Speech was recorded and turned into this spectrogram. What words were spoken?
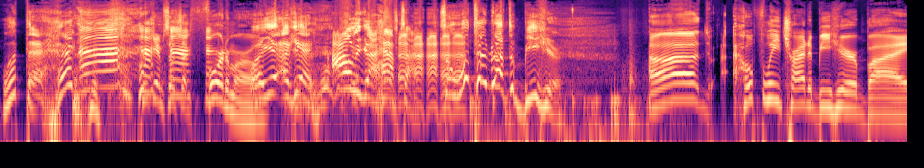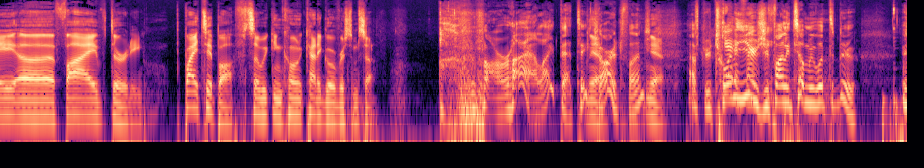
What the heck? Pregame starts at four tomorrow. well, yeah, again, I only got halftime. So what time do I have to be here? Uh, hopefully try to be here by uh five thirty, by tip off, so we can kind of go over some stuff. All right, I like that. Take Yeah. charge, Funch. Yeah. After 20 years, you finally tell me what to do.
